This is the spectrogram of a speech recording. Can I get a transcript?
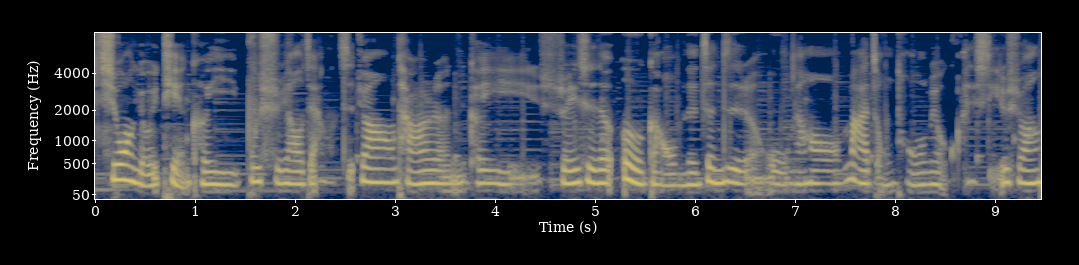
希望有一天可以不需要这样子，就让台湾人可以随时的恶搞我们的政治人物，然后骂总统都没有关系。就希望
